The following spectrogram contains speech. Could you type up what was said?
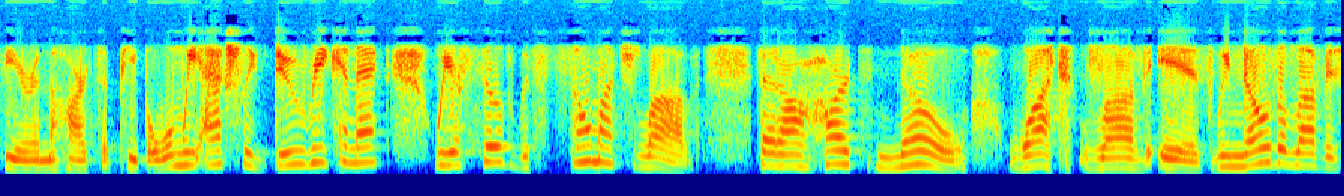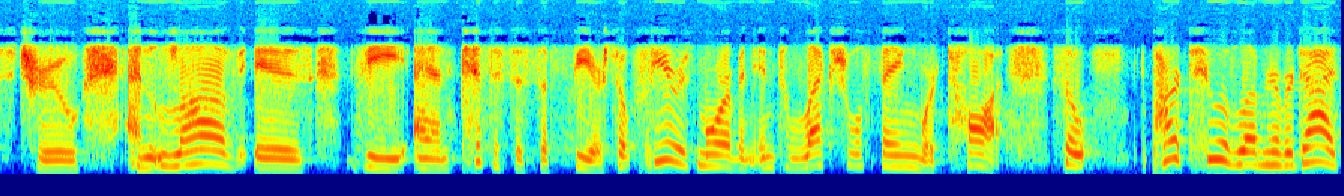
fear in the hearts of people. When we actually do reconnect, we are filled with so much love that our hearts know what love is. We know the love is true and love is the antithesis of fear. So fear is more of an intellectual thing. We're taught. So part two of Love Never Dies,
